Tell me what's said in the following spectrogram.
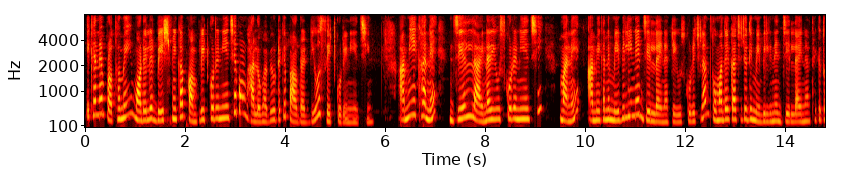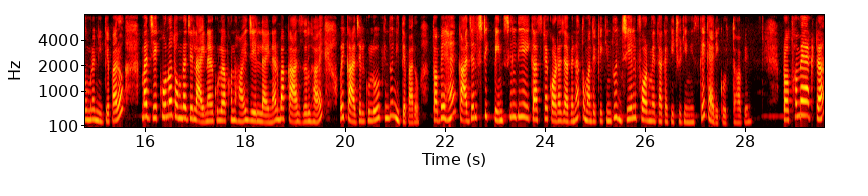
এখানে প্রথমেই মডেলের বেস মেকআপ কমপ্লিট করে নিয়েছি এবং ভালোভাবে ওটাকে পাউডার দিয়েও সেট করে নিয়েছি। আমি এখানে জেল লাইনার ইউজ করে নিয়েছি। মানে আমি এখানে মেবিলিনের জেল লাইনারটা ইউজ করেছিলাম। তোমাদের কাছে যদি মেবিলিনের জেল লাইনার থেকে তোমরা নিতে পারো, বা যে কোনো তোমরা যে লাইনারগুলো এখন হয় জেল লাইনার বা কাজল হয়, ওই কাজলগুলোও কিন্তু নিতে পারো। তবে হ্যাঁ কাজল স্টিক পেন্সিল দিয়ে এই কাজটা করা যাবে না। তোমাদেরকে কিন্তু জেল ফর্মে থাকা কিছু জিনিসকে ক্যারি করতে হবে। প্রথমে একটা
